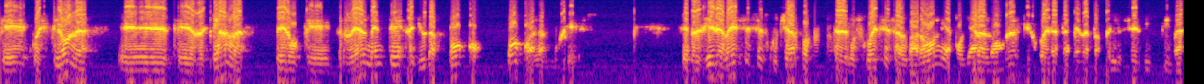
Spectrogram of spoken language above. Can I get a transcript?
que cuestiona, eh, que reclama pero que realmente ayuda poco, poco a las mujeres. Se prefiere a veces escuchar por parte de los jueces al varón y apoyar al hombre que juega también el papel de ser víctima,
